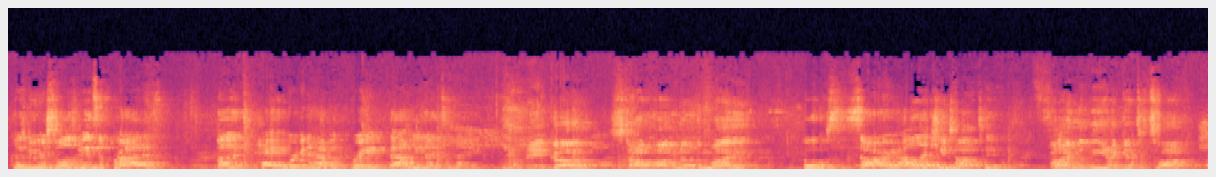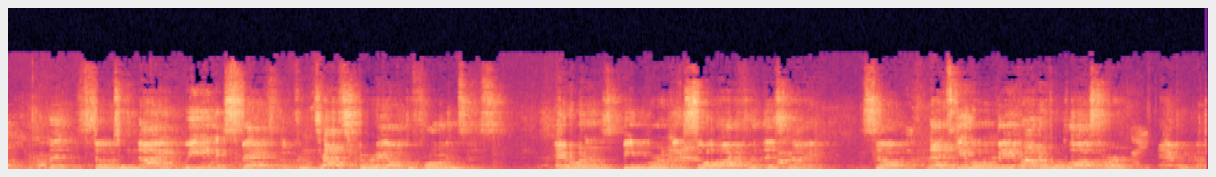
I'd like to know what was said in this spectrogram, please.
Because we were supposed to be a surprise. But hey, we're going to have a great family night tonight. Uh, Mika, stop hogging up the mic. Oops, sorry, I'll let you talk too. Finally, I get to talk. So tonight, we can expect a fantastic array of performances. Everyone's been working so hard for this night. So, let's give a big round of applause for everyone.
